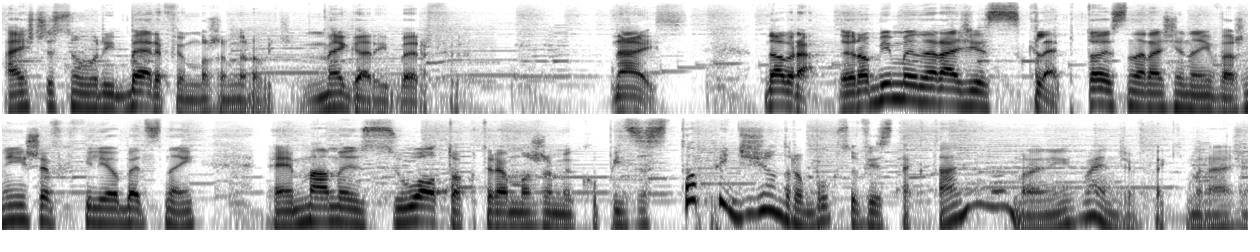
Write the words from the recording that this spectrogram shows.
A jeszcze są rebirthy, możemy robić. Mega rebirthy. Nice. Dobra, robimy na razie sklep. To jest na razie najważniejsze w chwili obecnej. E, mamy złoto, które możemy kupić. Za 150 robuxów jest tak tanio? Dobra, niech będzie w takim razie.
